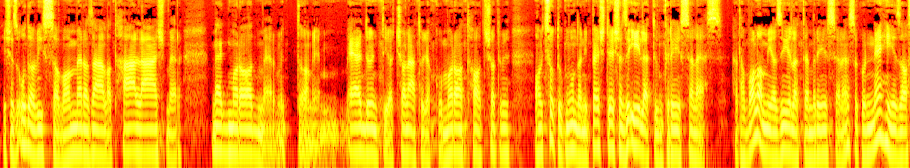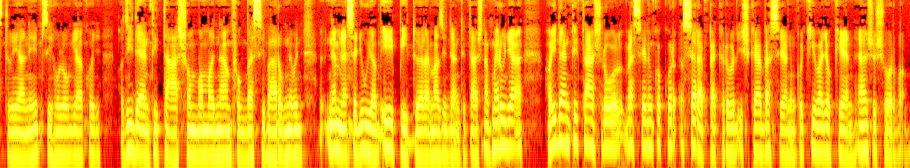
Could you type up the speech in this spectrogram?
és ez oda-vissza van, mert az állat hálás, mert megmarad, mert mit tudom eldönti a család, hogy akkor maradhat, stb. Ahogy szoktuk mondani Pestés, az életünk része lesz. Hát ha valami az életem része lesz, akkor nehéz azt vélni pszichológiák, hogy az identitásomban majd nem fog beszivárogni, vagy nem lesz egy újabb építőeleme az identitásnak. Mert ugye, ha identitásról beszélünk, akkor a szerepekről is kell beszélnünk, hogy ki vagyok én elsősorban.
